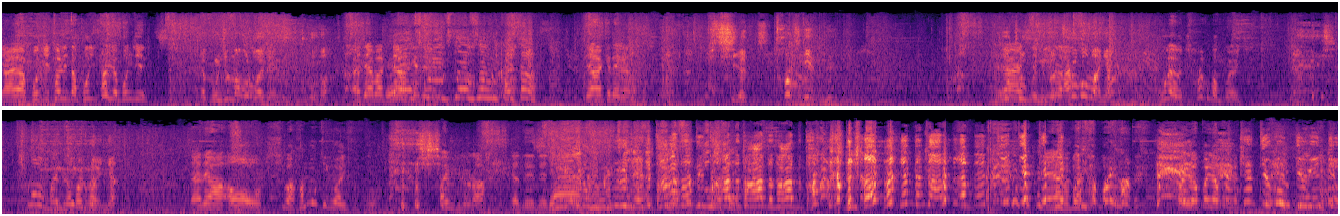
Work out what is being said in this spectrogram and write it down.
야야 본진 털린다 본진 털려 본진 야 본전 막으러 가야 되는데 누가 가? 야 내가 오 내가 할게 내가 없어 없어 우리 갈 사람 내가 할게 내가 미친 야 터지겠는데? 뭐 야, 털고 이제 있는 거야? 밀어라. 철거반이야 뭐야 이거 철거만 뭐야 이거. 철 거반 빨리 뭐 밀어, 거 빨리 있냐? 야 내가 어 씨발 한몸 뛰고 와 있었어. 빨리 밀어라. 야내내 야, 야야 그 밀어 애들 다 간다 다 간다 다 간다 다 간다 다 간다 다 간다 다 간다. 빨리 빨리 빨리 와. 빨리 와, 빨리 와, 빨리 와. 개 뛰어 개 뛰어 개 뛰어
